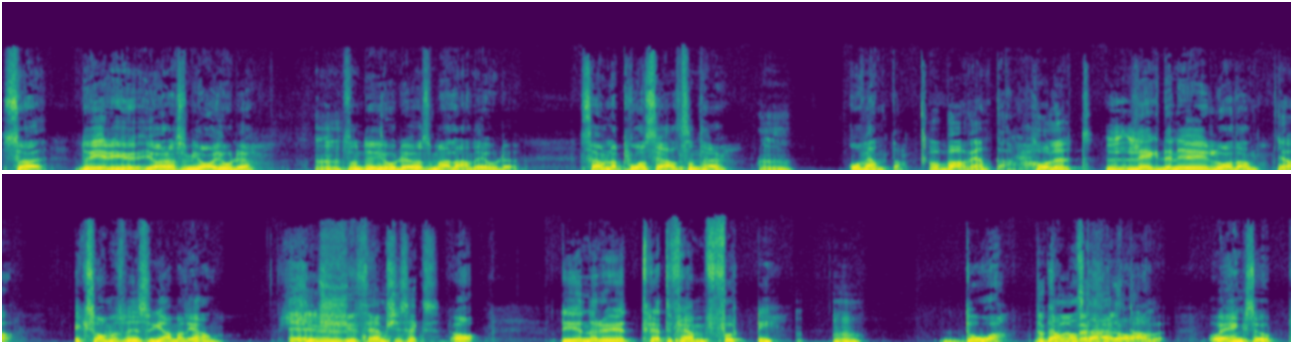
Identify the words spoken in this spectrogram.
Så då är det ju göra som jag gjorde. Som du gjorde och som alla andra gjorde. Samla på sig allt sånt här. Mm. Och vänta. Och bara vänta, håll ut. Lägg den i lådan. Ja. Examensvis, hur gammal är han? Eh, 20 25-26? Ja. Det är när du är 35-40. Mm. Då, Då kan man dammas det här av och hängs upp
